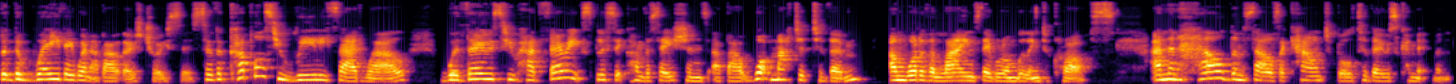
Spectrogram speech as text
but the way they went about those choices. So the couples who really fared well were those who had very explicit conversations about what mattered to them and what are the lines they were unwilling to cross, and then held themselves accountable to those commitments.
